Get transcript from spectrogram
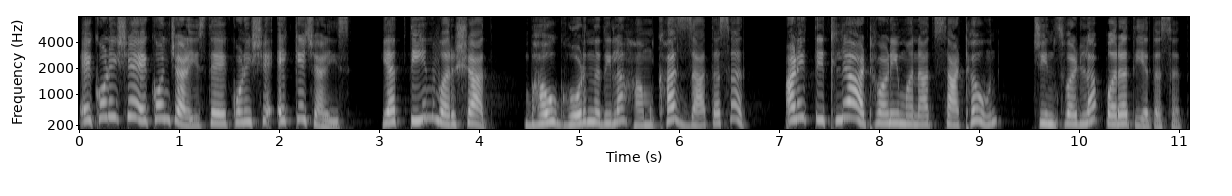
एकोणीसशे एकोणचाळीस ते एकोणीसशे एक्केचाळीस या तीन वर्षात भाऊ घोड नदीला हमखास जात असत आणि तिथल्या आठवणी मनात साठवून चिंचवडला परत येत असत.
